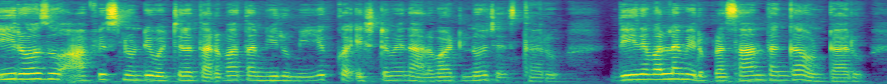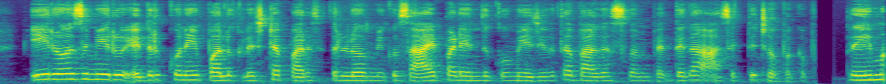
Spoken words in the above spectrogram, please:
ఈరోజు ఆఫీస్ నుండి వచ్చిన తర్వాత మీరు మీ యొక్క ఇష్టమైన అలవాట్లను చేస్తారు. దీనివల్ల మీరు ప్రశాంతంగా ఉంటారు. ఈ రోజు మీరు ఎదుర్కొనే పలు క్లిష్ట పరిస్థితుల్లో మీకు సాయపడేందుకు మీ జీవిత భాగస్వామి పెద్దగా ఆసక్తి చూపక ప్రేమ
